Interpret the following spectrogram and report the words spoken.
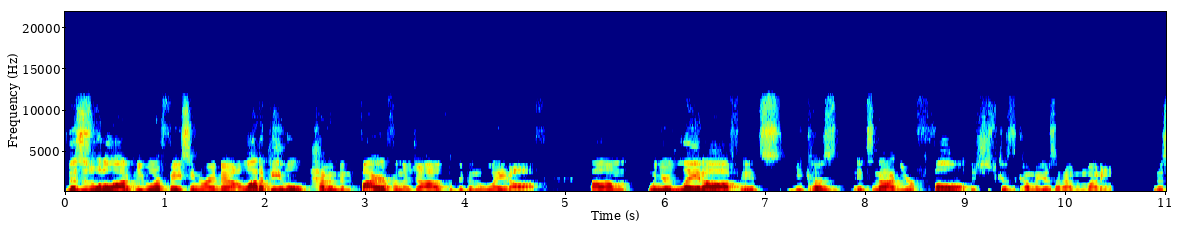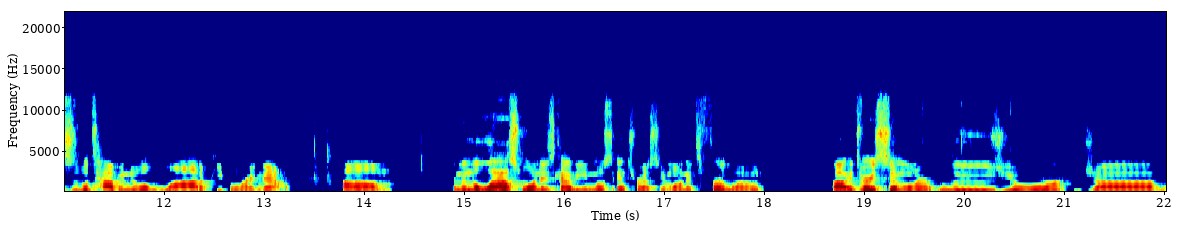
This is what a lot of people are facing right now. A lot of people haven't been fired from their jobs, but they've been laid off. Um, when you're laid off, it's because it's not your fault. It's just because the company doesn't have money. This is what's happening to a lot of people right now. Um, and then the last one is kind of the most interesting one. It's furloughed. Uh, it's very similar. Lose your job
